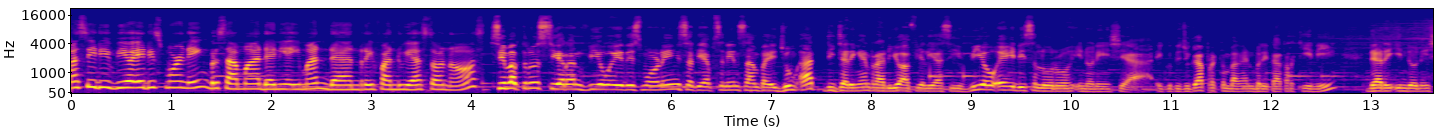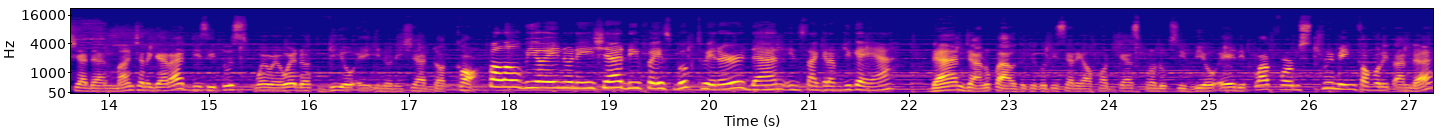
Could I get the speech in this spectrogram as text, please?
Masih di VOA This Morning bersama Dania Iman dan Rifan Duyastono. Simak terus siaran VOA This Morning setiap Senin sampai Jumat di jaringan radio afiliasi VOA di seluruh Indonesia. Ikuti juga perkembangan berita terkini dari Indonesia dan mancanegara di situs www.voaindonesia.com. Follow VOA Indonesia di Facebook, Twitter, dan Instagram juga ya. Dan jangan lupa untuk ikuti serial podcast produksi VOA di platform streaming favorit Anda.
